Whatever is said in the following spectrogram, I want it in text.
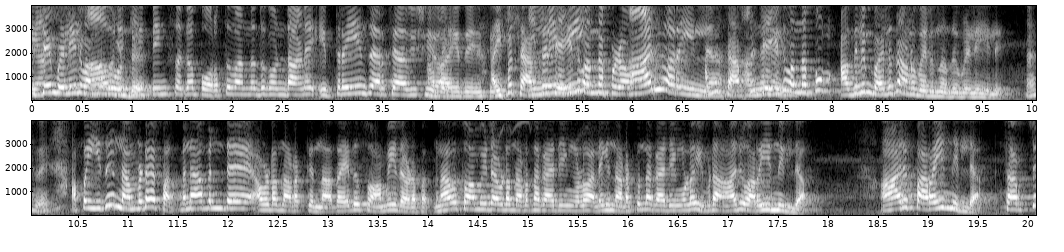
വിഷയം വെളിയിൽ വന്നതുകൊണ്ട്. ക്ലിപ്പിംഗ്സ് ഒക്കെ പുറത്ത് വന്നത് കൊണ്ടാണ് ഇത്രയും ചർച്ചാ വിഷയമായത്. ഇപ്പൊ ചർച്ച ചെയ്തു വന്നപ്പോഴോ? ആരും അറിയില്ല. ചർച്ച ചെയ്തു വന്നപ്പം അതിലും വലുതാണ് വരുന്നത് വെളിയിൽ. അപ്പൊ ഇത് നമ്മുടെ പത്മനാഭന്റെ അവിടെ നടക്കുന്ന അതായത് സ്വാമിയുടെ അവിടെ പത്മനാഭ സ്വാമിയുടെ അവിടെ നടന്ന കാര്യങ്ങളോ അല്ലെങ്കിൽ നടക്കുന്ന കാര്യങ്ങളോ ഇവിടെ ആരും അറിയുന്നില്ല. ആരും പറയുന്നില്ല. ചർച്ച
